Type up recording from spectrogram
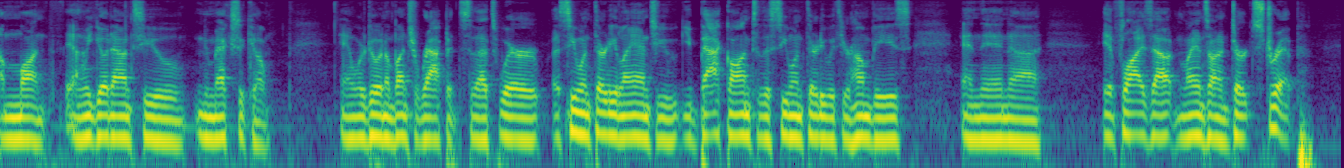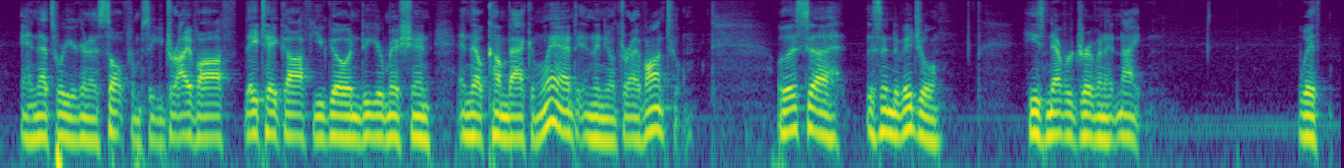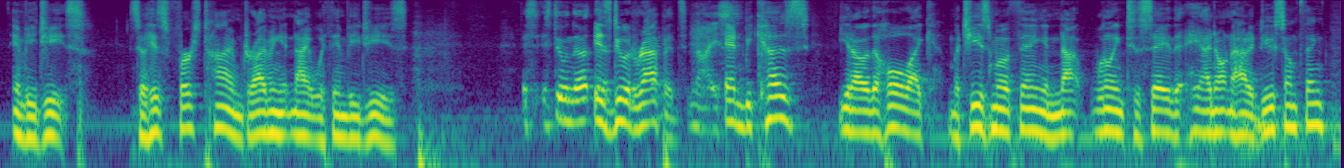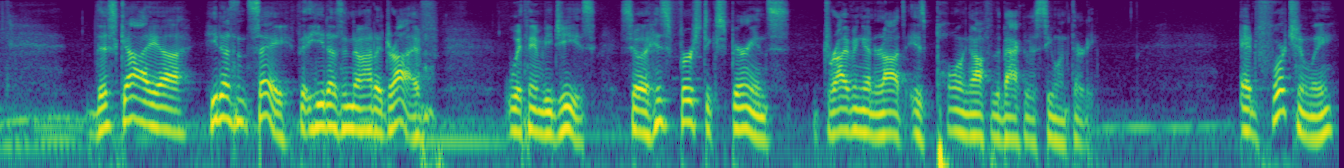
a month Yeah. and we go down to new mexico and we're doing a bunch of rapids. So that's where a c-130 lands. You you back onto the c-130 with your humvees and then uh, it flies out and lands on a dirt strip and that's where you're going to assault from. So you drive off they take off you go and do your mission and they'll come back and land and then you'll drive onto them well this uh, this individual he's never driven at night with NVGs. So his first time driving at night with NVGs is, it's doing the is doing rapids. Nice. And because, you know, the whole like machismo thing and not willing to say that, hey, I don't know how to do something, this guy, uh, he doesn't say that he doesn't know how to drive with NVGs. So his first experience driving under NODs is pulling off of the back of a C 130. And fortunately,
